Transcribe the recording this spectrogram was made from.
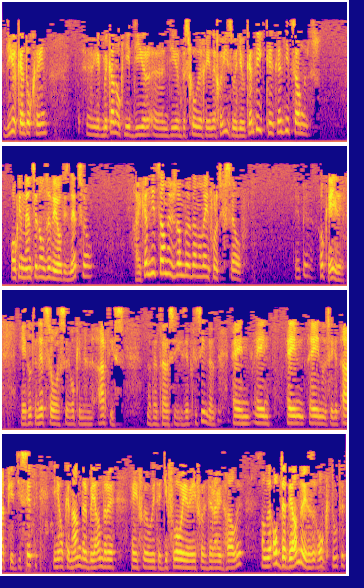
dier kent ook geen, uh, je kan ook niet dier, uh, dier beschuldigen in egoïsme. Die kent, die, kent niets anders. Ook in mensen in onze wereld is net zo. Hij kent niets anders dan, dan alleen voor zichzelf. Oké, okay, jij doet het net zoals ook in een artist. Dat, daar je hebt gezien dat een, een, een, een, hoe zeg het, aapje die zit en ook een ander bij andere even, hoe het, die vlooien even eruit halen. Opdat de andere ook doet het,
